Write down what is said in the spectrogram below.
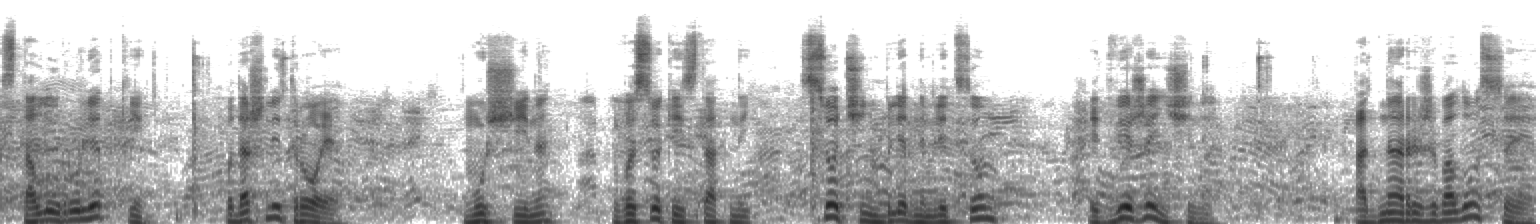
К столу рулетки подошли трое. Мужчина, высокий и статный, с очень бледным лицом, и две женщины. Одна рыжеволосая,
